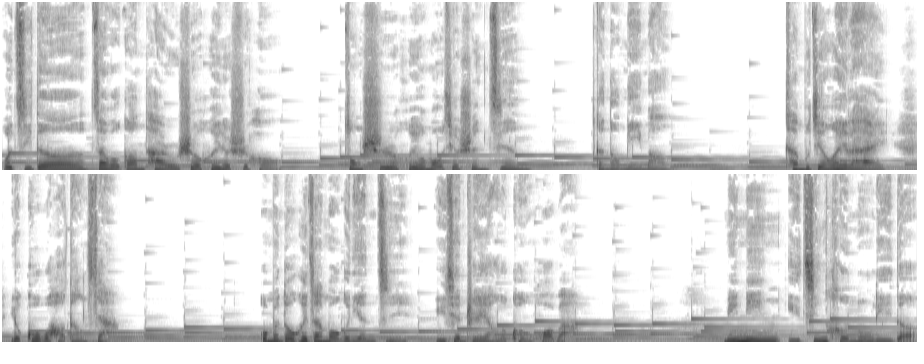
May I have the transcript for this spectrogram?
我记得在我刚踏入社会的时候，总是会有某些瞬间感到迷茫，看不见未来，也过不好当下。我们都会在某个年纪遇见这样的困惑吧？明明已经很努力的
